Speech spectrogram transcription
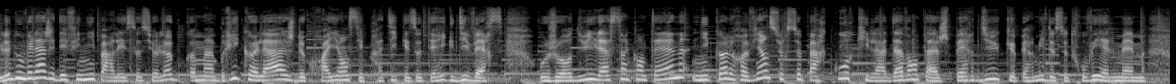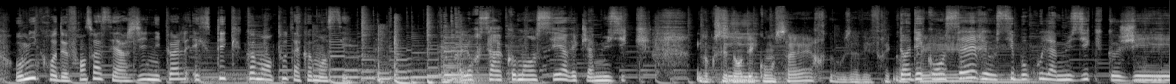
Le nouvel âge est défini par les sociologues comme un bricolage de croyances et pratiques ésotériques diverses. Aujourd'hui, la cinquantaine, Nicole revient sur ce parcours qui l'a davantage perdu que permis de se trouver elle-même. Au micro de François Sergi, Nicole explique comment tout a commencé. Alors ça a commencé avec la musique. Donc c'est dans des concerts que vous avez fréquenté dans des concerts et aussi beaucoup la musique que j'ai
